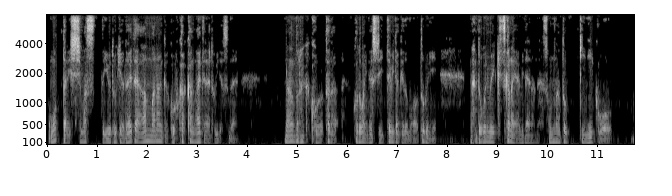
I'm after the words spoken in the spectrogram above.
思ったりしますっていう時は大体あんまなんかこう深く考えてない時ですね。なんとなくこう、ただ言葉に出して言ってみたけども、特にどこにも行き着かないやみたいなね、そんな時にこう、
